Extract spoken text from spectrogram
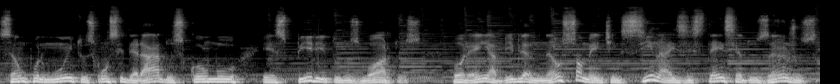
são por muitos considerados como espíritos mortos. Porém, a Bíblia não somente ensina a existência dos anjos,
